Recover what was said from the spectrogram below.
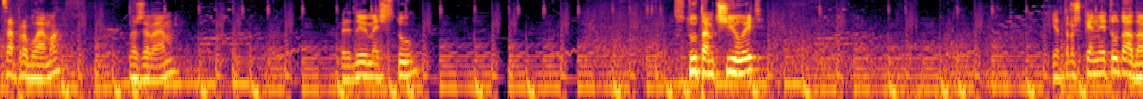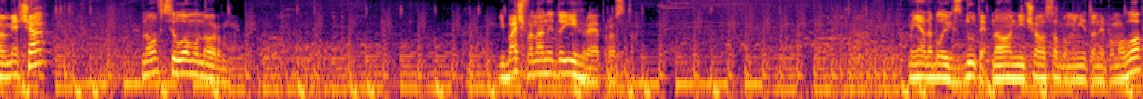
Оце проблема. Наживем. Передаю м'яч Сту. Сту там чилить. Я трошки не туди дав м'яча. Ну, в цілому норм. І бач, вона не доігрує просто. Мені треба було їх здути, але нічого особо мені то не помогло.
